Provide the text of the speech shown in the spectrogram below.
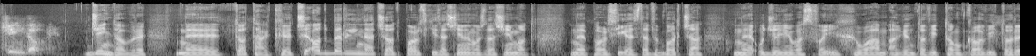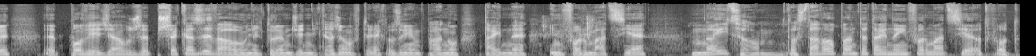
Dzień dobry. Dzień dobry. E, to tak, czy od Berlina, czy od Polski zaczniemy? Może zaczniemy od e, Polski. Gazeta Wyborcza e, udzieliła swoich łam agentowi Tomkowi, który powiedział, że przekazywał niektórym dziennikarzom, w tym jak rozumiem panu, tajne informacje. No i co? Dostawał pan te tajne informacje od, od,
